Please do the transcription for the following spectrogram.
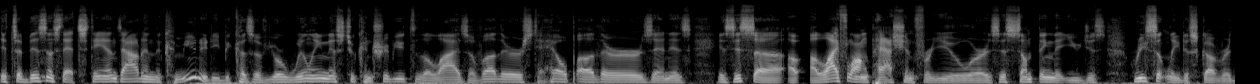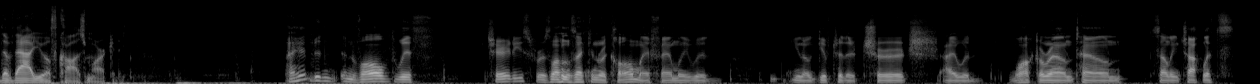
It's a business that stands out in the community because of your willingness to contribute to the lives of others, to help others. And is is this a, a, a lifelong passion for you, or is this something that you just recently discovered the value of cause marketing? I had been involved with charities for as long as I can recall. My family would, you know, give to their church. I would walk around town selling chocolates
